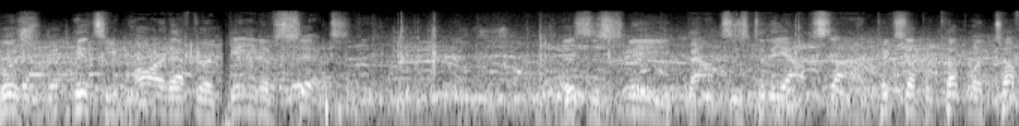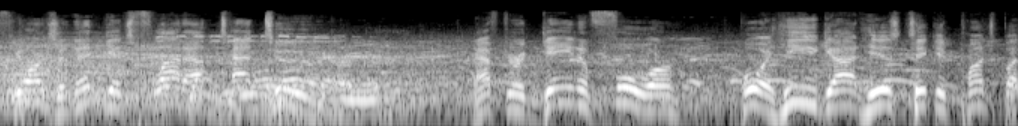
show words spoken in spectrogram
Bush hits him hard after a gain of six. This is Snead. Bounces to the outside. Picks up a couple of tough yards and then gets flat out tattooed. After a gain of four, boy, he got his ticket punched by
